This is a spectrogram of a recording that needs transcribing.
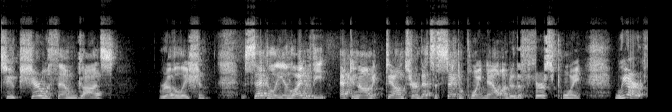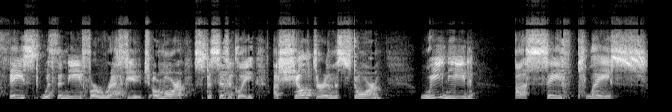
to share with them God's revelation. Secondly, in light of the economic downturn, that's the second point now under the first point, we are faced with the need for refuge, or more specifically, a shelter in the storm. We need a safe place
